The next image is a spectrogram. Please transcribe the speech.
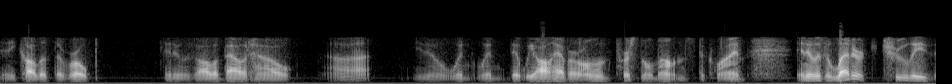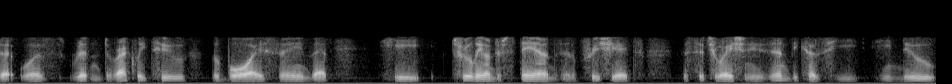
and he called it the rope. And it was all about how, uh, you know, when when that we all have our own personal mountains to climb. And it was a letter truly that was written directly to the boy, saying that he truly understands and appreciates the situation he's in because he he knew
